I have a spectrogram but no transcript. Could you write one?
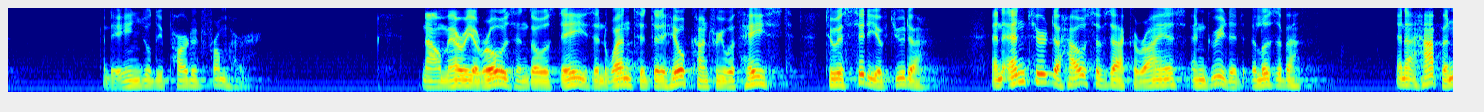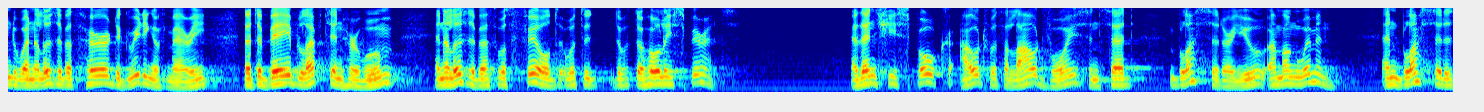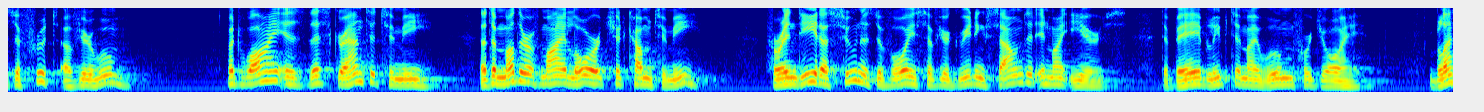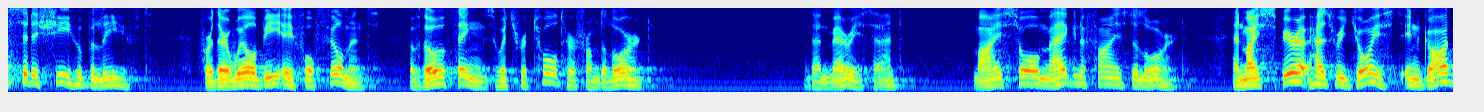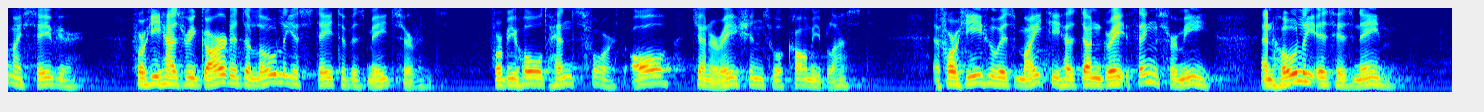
And the angel departed from her. Now Mary arose in those days and went into the hill country with haste to a city of Judah, and entered the house of Zacharias and greeted Elizabeth. And it happened when Elizabeth heard the greeting of Mary that the babe leapt in her womb, and Elizabeth was filled with the, with the Holy Spirit. And then she spoke out with a loud voice and said, Blessed are you among women, and blessed is the fruit of your womb. But why is this granted to me, that the mother of my Lord should come to me? For indeed, as soon as the voice of your greeting sounded in my ears, the babe leaped in my womb for joy. Blessed is she who believed, for there will be a fulfillment of those things which were told her from the Lord. And then Mary said, My soul magnifies the Lord, and my spirit has rejoiced in God my Savior, for he has regarded the lowly estate of his maidservant. For behold, henceforth all generations will call me blessed. For he who is mighty has done great things for me, and holy is his name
